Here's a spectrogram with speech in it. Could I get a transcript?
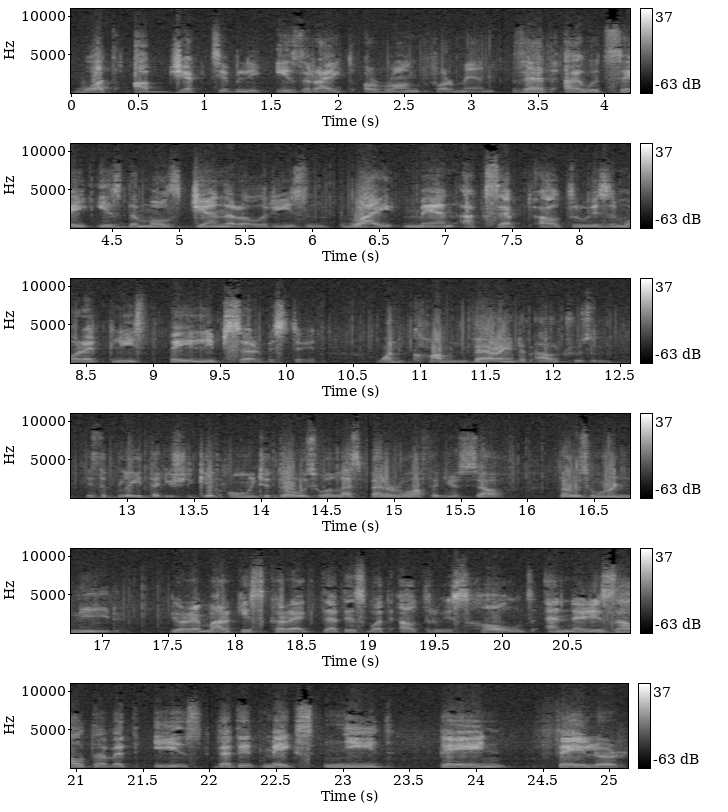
what objectively is right or wrong for men. That, I would say, is the most general reason why men accept altruism or at least pay lip service to it. One common variant of altruism is the belief that you should give only to those who are less better off than yourself, those who are in need. Your remark is correct. That is what altruism holds. And the result of it is that it makes need, pain, failure,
